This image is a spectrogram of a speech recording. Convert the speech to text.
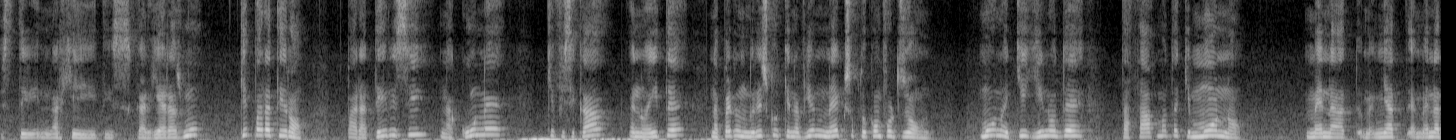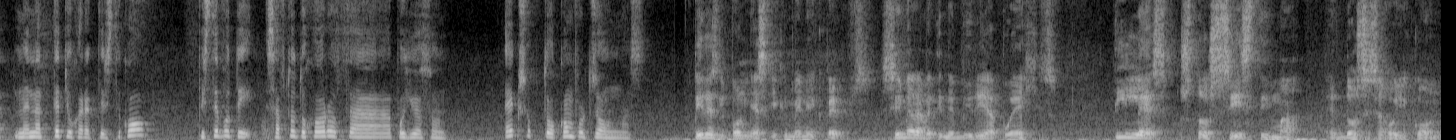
στην αρχή της καριέρας μου και παρατηρώ. Παρατήρηση, να ακούνε και φυσικά εννοείται να παίρνουν ρίσκο και να βγαίνουν έξω από το comfort zone. Μόνο εκεί γίνονται τα θαύματα και μόνο με ένα, με, μια, με, ένα, με ένα τέτοιο χαρακτηριστικό πιστεύω ότι σε αυτό το χώρο θα απογειωθούν. Έξω από το comfort zone μας. Πήρες λοιπόν μια συγκεκριμένη εκπαίδευση. Σήμερα με την εμπειρία που έχεις, τι λες στο σύστημα εντός εισαγωγικών,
